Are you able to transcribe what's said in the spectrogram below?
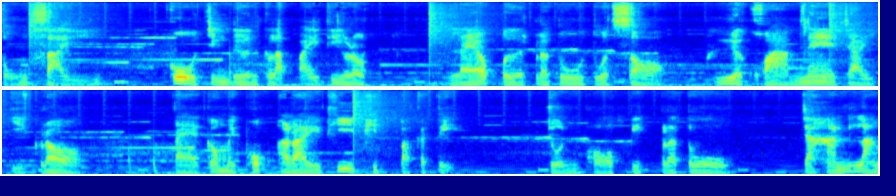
สงสัย โก้จึงเดินกลับไปที่รถ แล้วเปิดประตูตรวจสอบเพื่อความแน่ใจอีกรอบ แต่ก็ไม่พบอะไรที่ผิดปกติ จนพอปิดประตู จะหันหลัง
